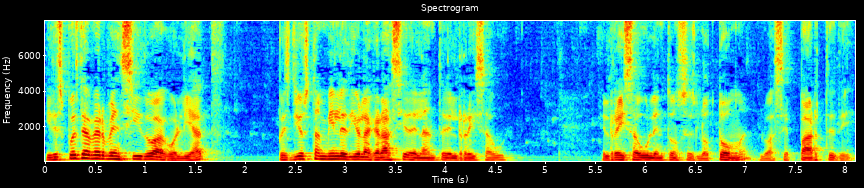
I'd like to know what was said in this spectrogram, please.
Y después de haber vencido a Goliat, pues Dios también le dio la gracia delante del rey Saúl. El rey Saúl entonces lo toma, lo hace parte de,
